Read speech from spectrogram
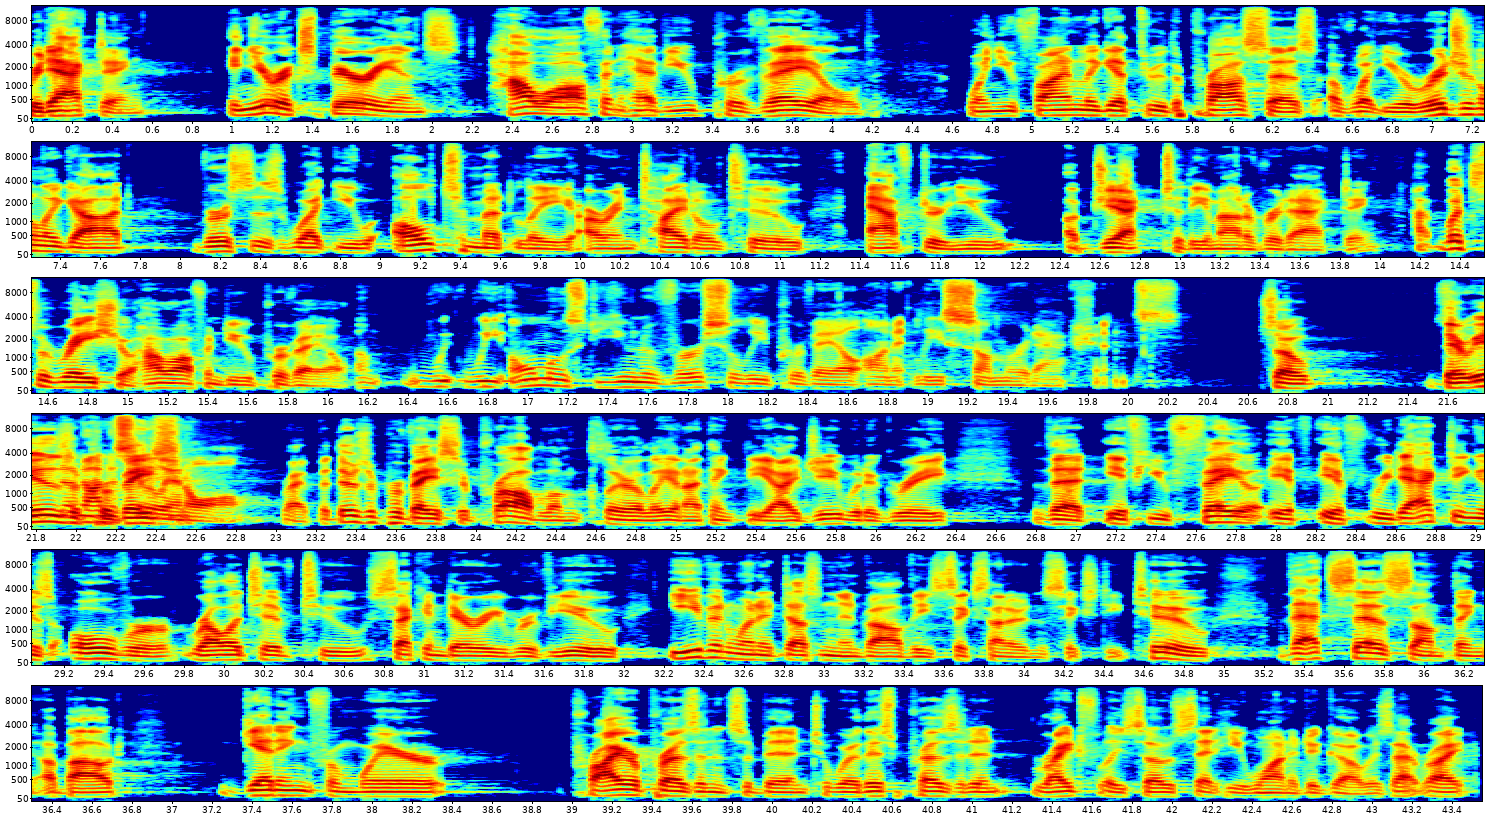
redacting. In your experience, how often have you prevailed when you finally get through the process of what you originally got versus what you ultimately are entitled to after you object to the amount of redacting? What's the ratio? How often do you prevail? Um, we, we almost universally prevail on at least some redactions. So there is Not a necessarily pervasive, on all. right, but there's a pervasive problem clearly, and I think the IG would agree that if you fail, if, if redacting is over relative to secondary review, even when it doesn't involve these 662, that says something about getting from where prior presidents have been to where this president rightfully so said he wanted to go. Is that right?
